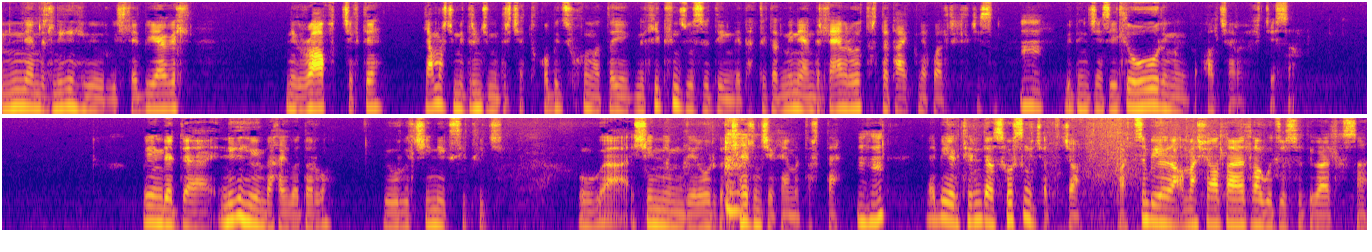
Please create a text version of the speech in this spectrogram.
миний амьдрал нэгэн хэвээ үргэлжлээд би яг л нэг робот чиг те ямар ч мэдрэмж мэдэрч чадахгүй би зөвхөн одоо нэг хитгэн зүйлсүүдийг ингээд татагдаад миний амьдрал амар өөтөртэй тайпныг болж эхэлж байсан. Би дэнжээс илүү өөр юм олж харах хичээсэн. Би ингээд нэгэн хэвэн байх дургу би үргэлж шинийг сэтгэж шинэ юм дээр өөрийгөө чаленж хийх амар дуртай. Аа. Тэгээ би яг тэрэндээ бас хөрсөн гэж бодож байгаа. Очсон би маш олон ойлгоогүй зүйлсүүдийг ойлгосон.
